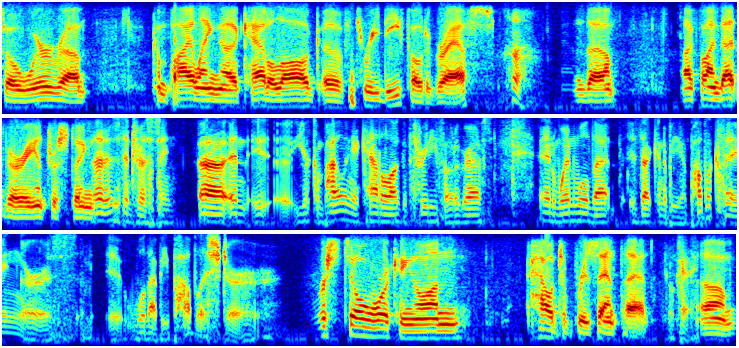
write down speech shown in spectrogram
So we're uh, compiling a catalog of 3D photographs, huh. and uh, I find that very interesting. That is interesting. Uh, and uh, you're compiling a catalog of 3D photographs. And when will that? Is that going to be a public thing, or is, it, will that be published, or? We're still working on how to present that. Okay. Um,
